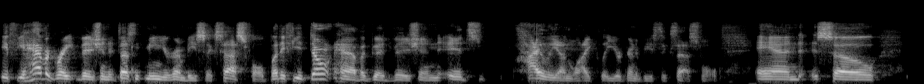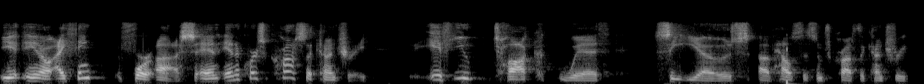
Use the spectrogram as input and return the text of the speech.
if you have a great vision, it doesn't mean you're going to be successful. But if you don't have a good vision, it's highly unlikely you're going to be successful. And so, you, you know, I think for us, and, and of course across the country, if you talk with CEOs of health systems across the country,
